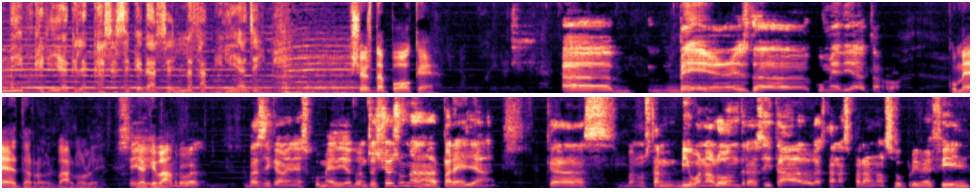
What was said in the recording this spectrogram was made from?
Maeve quería que la casa se quedase en la familia Jamie. Això és de por, o què? Uh, bé, és de comèdia de terror. Comèdia de terror, val, molt bé. Sí, I a què va? Però bà- bàsicament és comèdia. Doncs això és una parella que es, bueno, estan, viuen a Londres i tal, estan esperant el seu primer fill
